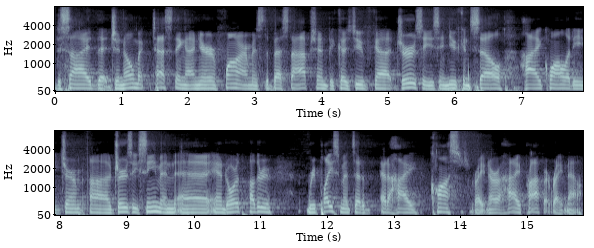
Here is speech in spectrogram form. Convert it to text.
decide that genomic testing on your farm is the best option because you've got jerseys and you can sell high quality germ, uh, jersey semen uh, and or other replacements at a, at a high cost right now or a high profit right now.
